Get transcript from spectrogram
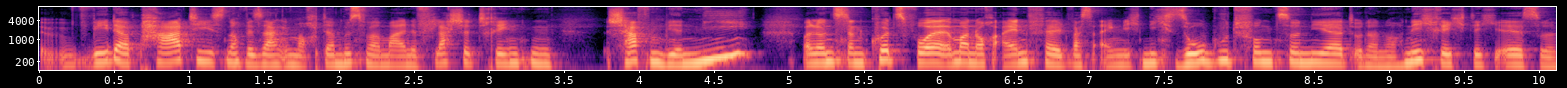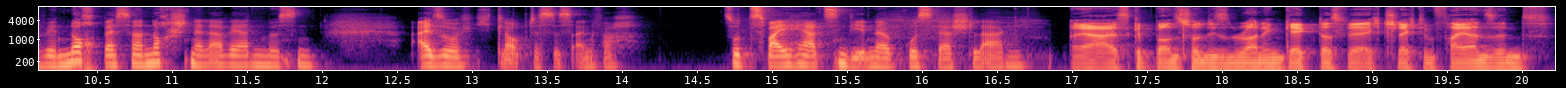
weder Partys noch wir sagen immer, ach, da müssen wir mal eine Flasche trinken, schaffen wir nie, weil uns dann kurz vorher immer noch einfällt, was eigentlich nicht so gut funktioniert oder noch nicht richtig ist oder wir noch besser, noch schneller werden müssen. Also ich glaube, das ist einfach so zwei Herzen, die in der Brust erschlagen. Ja, es gibt bei uns schon diesen Running Gag, dass wir echt schlecht im Feiern sind,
